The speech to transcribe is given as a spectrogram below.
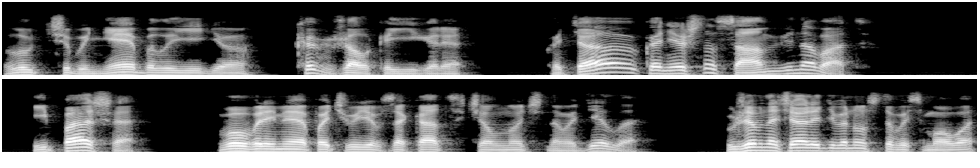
лучше бы не было ее, как жалко Игоря. Хотя, конечно, сам виноват. И Паша, вовремя почуяв закат челночного дела, уже в начале 98-го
